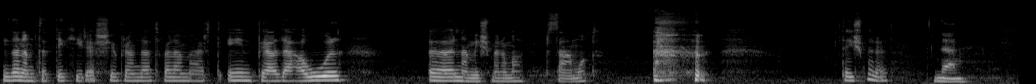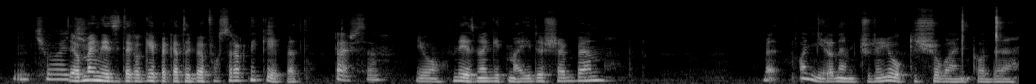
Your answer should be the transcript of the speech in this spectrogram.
de nem tették híressé Brendát vele, mert én például ö, nem ismerem a számot. Te ismered? Nem. Úgyhogy... Ha megnézitek a képeket, hogy be fogsz rakni képet? Persze. Jó, nézd meg itt már idősebben. Mert annyira nem csúnya, jó kis soványka, de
